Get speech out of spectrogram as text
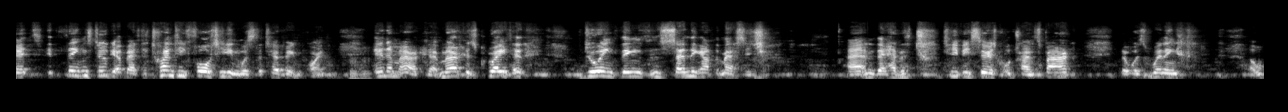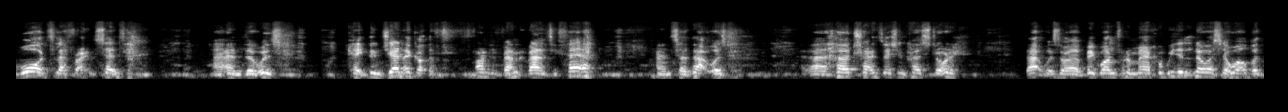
it, it, things do get better. 2014 was the tipping point in America. America's great at doing things and sending out the message. And they had a t- TV series called Transparent that was winning awards left, right, and center. And there was Caitlyn Jenner got the front of Van- Vanity Fair. And so that was uh, her transition, her story. That was a big one for America. We didn't know her so well, but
